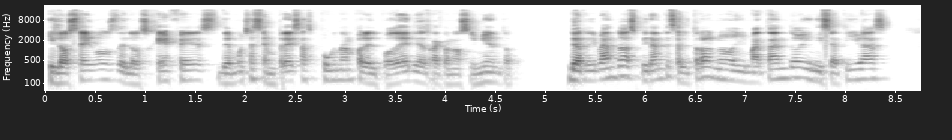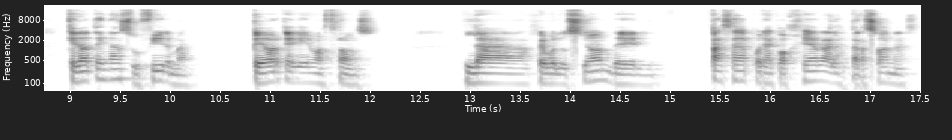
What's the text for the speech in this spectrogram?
Y los egos de los jefes de muchas empresas pugnan por el poder y el reconocimiento, derribando aspirantes al trono y matando iniciativas que no tengan su firma, peor que Game of Thrones. La revolución del pasa por acoger a las personas,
